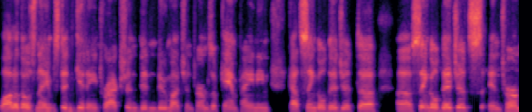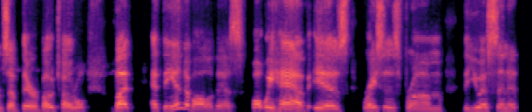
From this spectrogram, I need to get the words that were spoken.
a lot of those names didn't get any traction, didn't do much in terms of campaigning, got single digit, uh, uh, single digits in terms of their vote total. But at the end of all of this, what we have is races from the US Senate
